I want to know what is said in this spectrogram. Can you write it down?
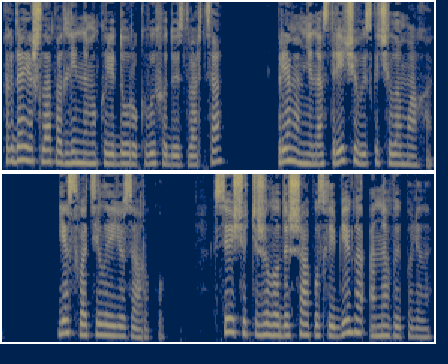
Когда я шла по длинному коридору к выходу из дворца, прямо мне навстречу выскочила Маха. Я схватила ее за руку. Все еще тяжело дыша после бега, она выпалила.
